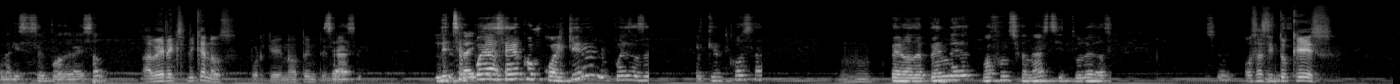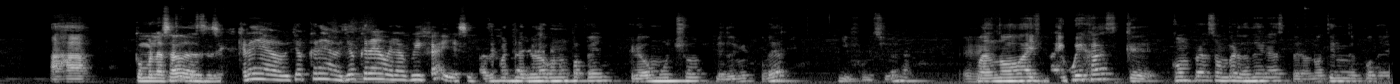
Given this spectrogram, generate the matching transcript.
analices el poder a eso. A ver, explícanos, porque no te entendí. se, le- se puede hacer con cualquiera, lo puedes hacer con cualquier cosa. Pero depende, va a funcionar si tú le das. O sea, si tú crees. Ajá. Como las hadas, así. Creo, yo creo, yo creo en la Ouija y así. Haz de cuenta, yo lo hago en un papel, creo mucho, le doy mi poder y funciona. Más no, hay, hay ouijas que compras, son verdaderas, pero no tienen el poder.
